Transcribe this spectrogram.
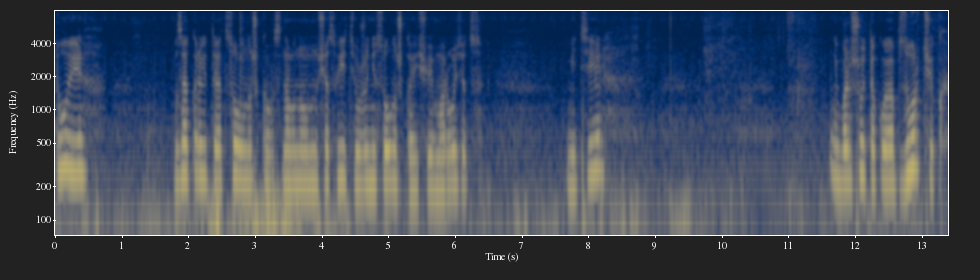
туи закрыты от солнышка в основном. Но сейчас, видите, уже не солнышко, а еще и морозец, метель. Небольшой такой обзорчик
